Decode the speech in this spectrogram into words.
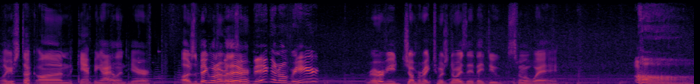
Well, you're stuck on the camping island here. Oh, there's a big one oh, over But there's there. a big one over here. Remember, if you jump or make too much noise, they, they do swim away. Oh,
